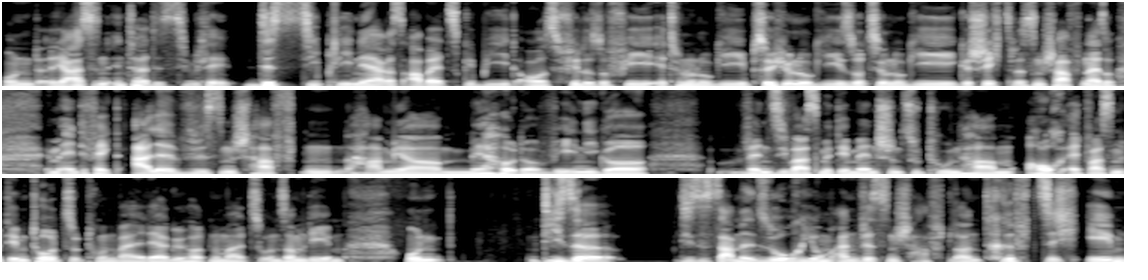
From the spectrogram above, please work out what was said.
Und äh, ja, es ist ein interdisziplinäres Arbeitsgebiet aus Philosophie, Ethnologie, Psychologie, Soziologie, Geschichtswissenschaften. Also im Endeffekt alle Wissenschaften haben ja mehr oder weniger, wenn sie was mit dem Menschen zu tun haben, auch etwas mit dem Tod zu tun, weil der gehört nun mal zu unserem Leben. Und diese dieses Sammelsurium an Wissenschaftlern trifft sich eben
